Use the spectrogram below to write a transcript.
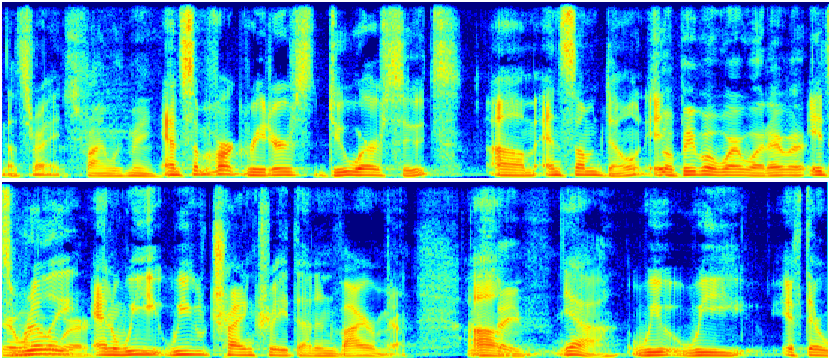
That's right. it's fine with me. And some of our greeters do wear suits, um, and some don't. so people wear whatever it's really wear. and we we try and create that environment. You're Um, yeah. We we if they're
